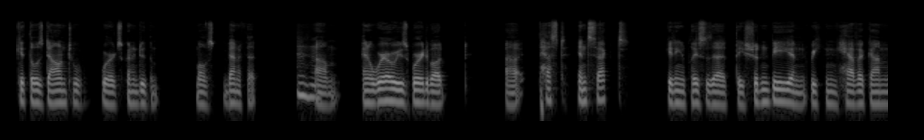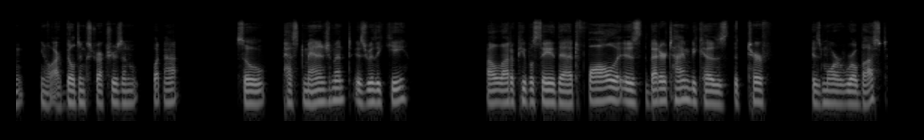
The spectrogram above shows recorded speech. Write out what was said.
get those down to where it's going to do the most benefit. Mhm. Um, I know we're always worried about uh, pest insects getting in places that they shouldn't be and wreaking havoc on you know our building structures and whatnot. So pest management is really key. A lot of people say that fall is the better time because the turf is more robust,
